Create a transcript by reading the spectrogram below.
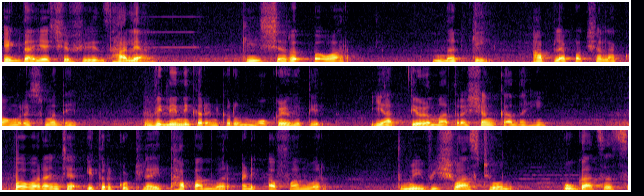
एकदा यशस्वी झाल्या की शरद पवार नक्की आपल्या पक्षाला काँग्रेसमध्ये विलिनीकरण करून मोकळे होतील यात तीळ मात्र शंका नाही. पवारांच्या इतर कुठल्याही थापांवर आणि अफवांवर तुम्ही विश्वास ठेवून उगाचच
